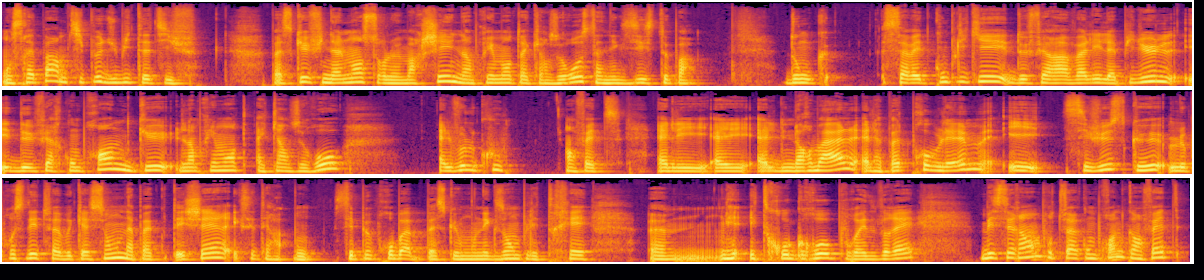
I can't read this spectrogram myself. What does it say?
on serait pas un petit peu dubitatif? Parce que finalement, sur le marché, une imprimante à 15 euros, ça n'existe pas. Donc, ça va être compliqué de faire avaler la pilule et de faire comprendre que l'imprimante à 15 euros, elle vaut le coup. En fait, elle est, elle est, normale, elle n'a pas de problème, et c'est juste que le procédé de fabrication n'a pas coûté cher, etc. Bon, c'est peu probable parce que mon exemple est très euh, est trop gros pour être vrai, mais c'est vraiment pour te faire comprendre qu'en fait,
